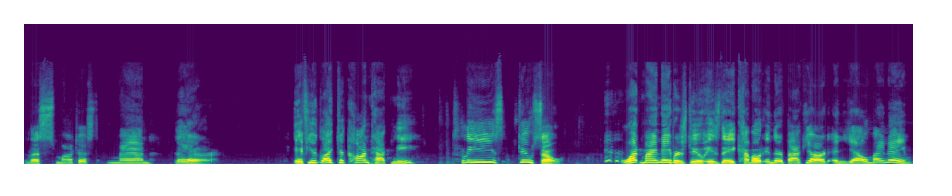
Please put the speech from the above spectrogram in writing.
the smartest man there. If you'd like to contact me, please do so. What my neighbors do is they come out in their backyard and yell my name.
